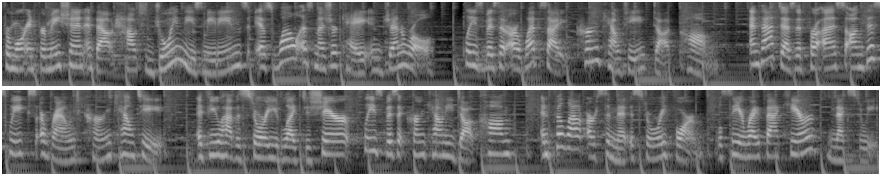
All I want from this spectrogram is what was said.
For more information about how to join these meetings, as well as Measure K in general, please visit our website, kerncounty.com. And that does it for us on this week's Around Kern County. If you have a story you'd like to share, please visit kerncounty.com and fill out our Submit a Story form. We'll see you right back here next week.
